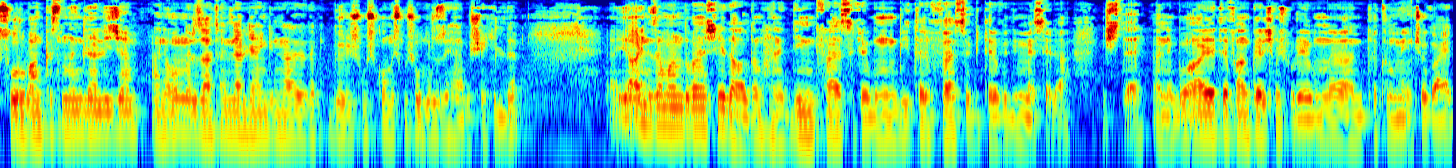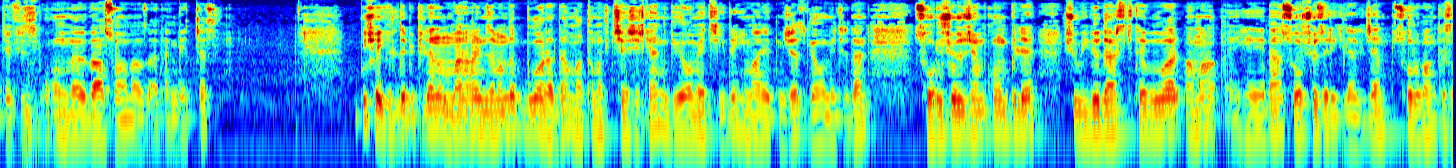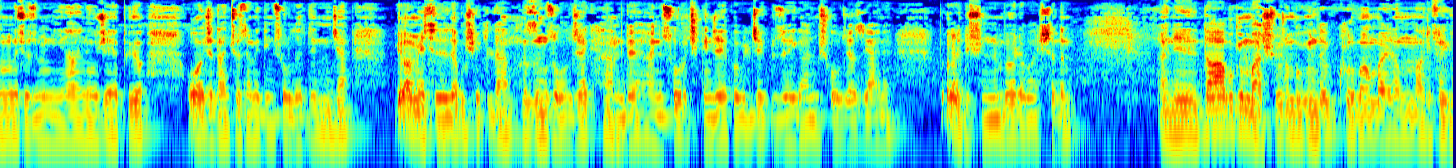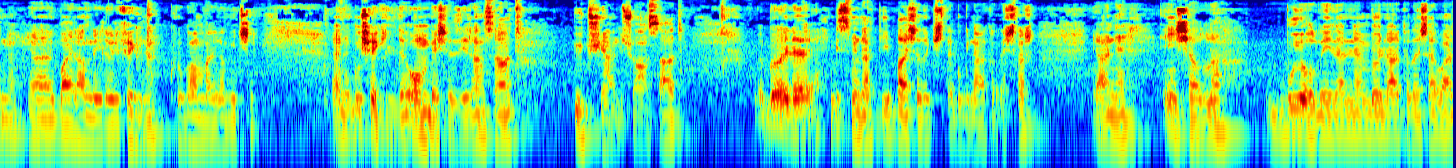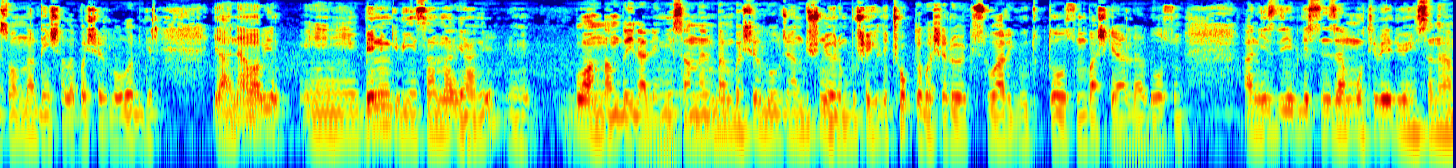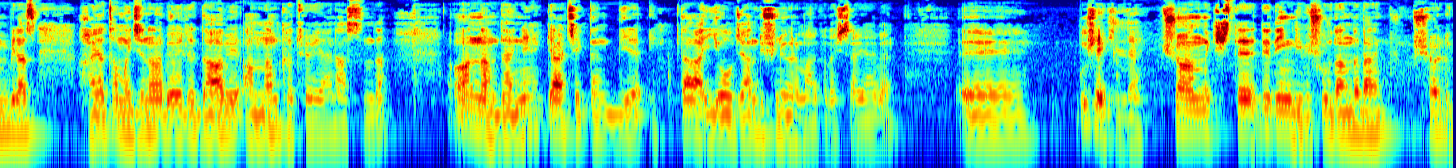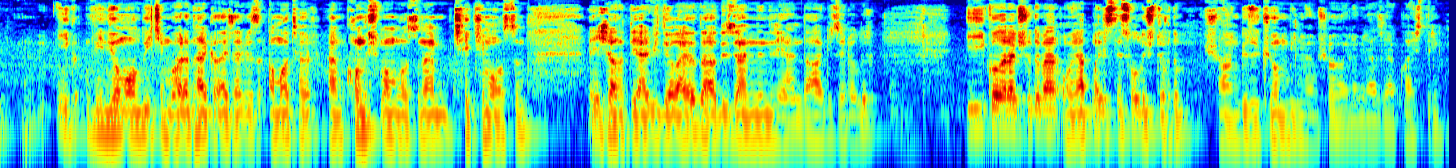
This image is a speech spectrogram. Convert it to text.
soru bankasından ilerleyeceğim. Hani onları zaten ilerleyen günlerde de görüşmüş, konuşmuş oluruz ya bu şekilde. Ee, aynı zamanda ben şey de aldım. Hani din, felsefe. Bunun bir tarafı felsefe, bir tarafı din mesela. İşte hani bu AYT falan karışmış buraya. Bunlara hani takılmayın çok AYT fizik. Onları daha sonradan zaten geçeceğiz. Bu şekilde bir planım var. Aynı zamanda bu arada matematik çalışırken geometriyi de ihmal etmeyeceğiz. Geometriden soru çözeceğim komple. Şu video ders kitabı var ama e, ben soru çözerek ilerleyeceğim. Soru bankasının da çözümünü yine aynı hoca yapıyor. O hocadan çözemediğim soruları dinleyeceğim. Geometride de bu şekilde hem hızımız olacak hem de hani soru çıkınca yapabilecek düzeye gelmiş olacağız yani. Böyle düşündüm, böyle başladım. Hani daha bugün başlıyorum. Bugün de Kurban Bayramı'nın Arife günü. Yani bayram değil Arife günü. Kurban Bayramı için. Yani bu şekilde 15 Haziran saat 3 yani şu an saat. Ve böyle Bismillah deyip başladık işte bugün arkadaşlar. Yani inşallah bu yolda ilerleyen böyle arkadaşlar varsa onlar da inşallah başarılı olabilir. Yani ama bir, e, benim gibi insanlar yani, yani bu anlamda ilerleyen insanların ben başarılı olacağını düşünüyorum. Bu şekilde çok da başarı öyküsü var. YouTube'da olsun, başka yerlerde olsun. Hani izleyebilirsiniz hem motive ediyor insanı hem biraz hayat amacına böyle daha bir anlam katıyor yani aslında. O anlamda hani gerçekten daha iyi olacağını düşünüyorum arkadaşlar yani ben. Ee, bu şekilde. Şu anlık işte dediğim gibi şuradan da ben şöyle ilk videom olduğu için bu arada arkadaşlar biraz amatör. Hem konuşmam olsun hem çekim olsun. İnşallah diğer videolarda daha düzenlenir yani daha güzel olur. İlk olarak şurada ben oynatma listesi oluşturdum. Şu an gözüküyor mu bilmiyorum. Şöyle biraz yaklaştırayım.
